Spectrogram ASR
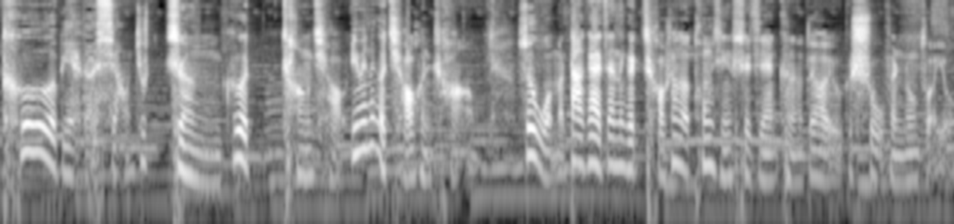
特别的香，就整个长桥，因为那个桥很长，所以我们大概在那个桥上的通行时间可能都要有个十五分钟左右，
